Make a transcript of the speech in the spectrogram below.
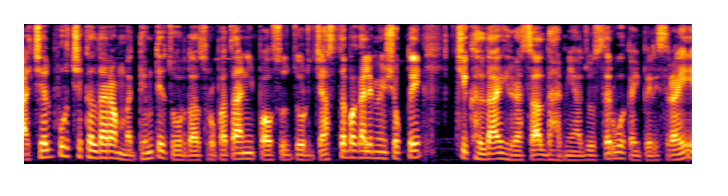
अचलपूर चिखलदारा मध्यम ते जोरदार स्वरूपाचा आणि पावसाचा जोर जास्त बघायला मिळू शकतोय. चिखलदार हिरासाल धारणी हा जो सर्व काही परिसर आहे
